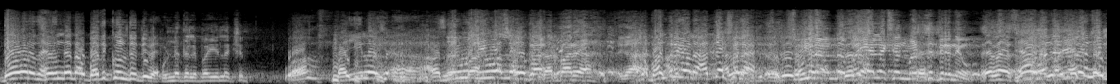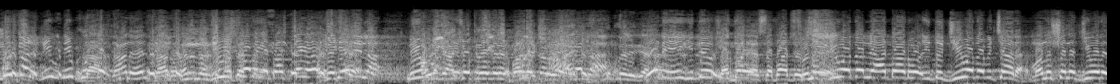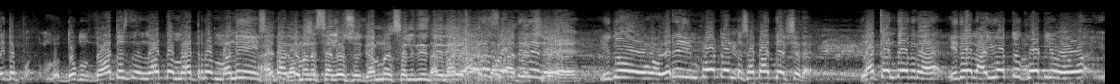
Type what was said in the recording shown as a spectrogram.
ದೇವರ ದಯದಿಂದ ನಾವು ಬದುಕುಳ್ದಿದ್ದೀವಿ. ಪುಣ್ಯದಲ್ಲಿ ಬೈ ಎಲೆಕ್ಷನ್ ಓ, ಬೈಲ ನೀವು ನೀವು ಅಲ್ಲೇ ದರ್ಬಾರ್ಯ, ಈಗ ಮಂತ್ರಿಗಳ ಅಧ್ಯಕ್ಷರೇ. ಎಲೆಕ್ಷನ್ ಮಾಡ್ತಿದ್ರಿ ನೀವು. ಜೀವದಲ್ಲಿ ಆಟ ಆಡುವ ಇದು ಜೀವದ ವಿಚಾರ. ಮನುಷ್ಯನ ಜೀವದ ಇದು not is not the matter of money ಗಮನ ಸೆಳೆದಿದ್ದೀರಿ ಸಭಾಧ್ಯಕ್ಷರೇ. ಇದು ವೆರಿ ಇಂಪಾರ್ಟೆಂಟ್ ಸಭಾಧ್ಯಕ್ಷರೇ. ಯಾಕಂತಂದ್ರೆ ಇದರಲ್ಲಿ ಐವತ್ತು ಕೋಟಿ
